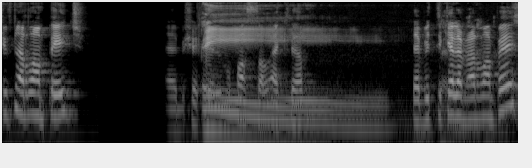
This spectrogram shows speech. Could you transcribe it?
شفنا ال rampage آه، بشكل مفصل أكثر. تبي تتكلم عن ال rampage؟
